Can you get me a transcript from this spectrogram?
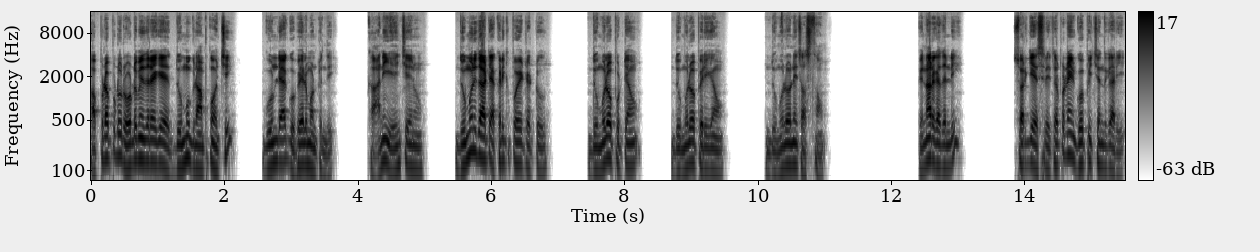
అప్పుడప్పుడు రోడ్డు మీద రేగే దుమ్ము జ్ఞాపకం వచ్చి గుండె గుబేలమంటుంది. కానీ ఏం చేయను? దుమ్ముని దాటి ఎక్కడికి పోయేటట్టు? దుమ్ములో పుట్టాం. దుమ్ములో పెరిగాం. దుమ్ములోనే చస్తాం. విన్నారు కదండి? స్వర్గీయ శ్రీ తిరుపతిని గోపీచంద్ గారి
